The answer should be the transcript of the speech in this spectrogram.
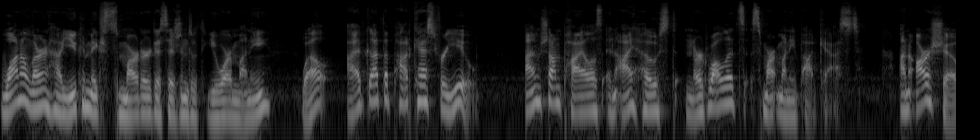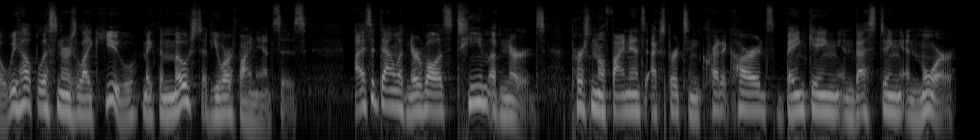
Want to learn how you can make smarter decisions with your money? Well, I've got the podcast for you. I'm Sean Pyles, and I host NerdWallet's Smart Money Podcast. On our show, we help listeners like you make the most of your finances. I sit down with NerdWallet's team of nerds, personal finance experts in credit cards, banking, investing, and more.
